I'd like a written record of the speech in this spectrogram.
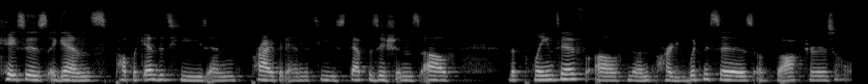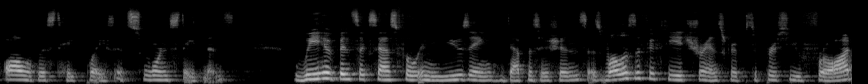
cases against public entities and private entities, depositions of the plaintiff, of non party witnesses, of doctors, all of this take place. It's sworn statements. We have been successful in using depositions as well as the 50H transcripts to pursue fraud.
